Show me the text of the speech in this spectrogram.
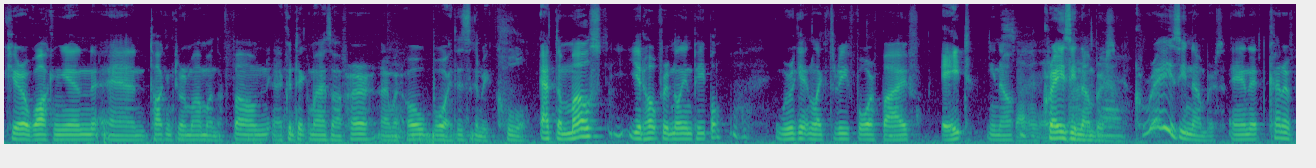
Kyra walking in and talking to her mom on the phone. And I couldn't take my eyes off her. And I went, oh boy, this is going to be cool. At the most, you'd hope for a million people. We were getting like three, four, five, eight, you know, Seven, eight, crazy numbers. Crazy numbers. And it kind of,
